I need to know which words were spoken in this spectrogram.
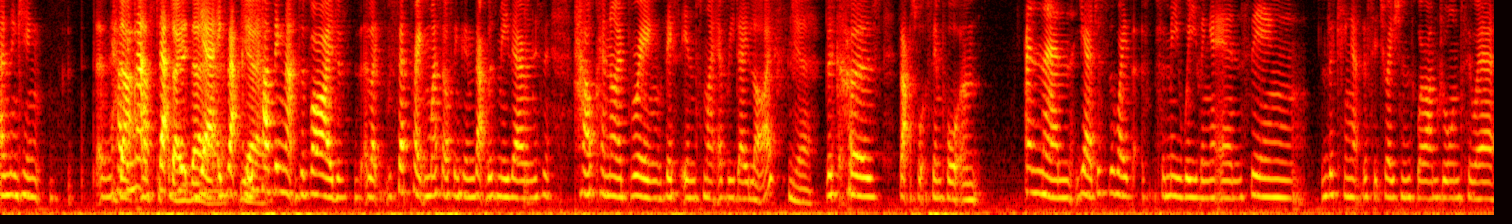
and thinking. uh, Having That has to stay there. Yeah, exactly. Yeah. Having that divide of like separating myself, thinking that was me there, and this. is- How can I bring this into my everyday life? Yeah. because that's what's important. And then, yeah, just the way that for me weaving it in, seeing, looking at the situations where I'm drawn to it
